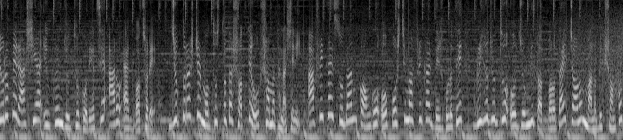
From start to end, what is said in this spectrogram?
ইউরোপে রাশিয়া ইউক্রেন যুদ্ধ গড়িয়েছে আরও এক বছরে। যুক্তরাষ্ট্রের মধ্যস্থতা সত্ত্বেও সমাধান আসেনি। আফ্রিকায় সুদান, কঙ্গো ও পশ্চিম আফ্রিকার দেশগুলোতে গৃহযুদ্ধ ও জঙ্গি তৎপরতায় চরম মানবিক সংকট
